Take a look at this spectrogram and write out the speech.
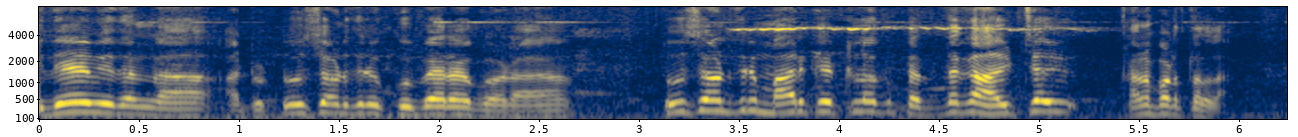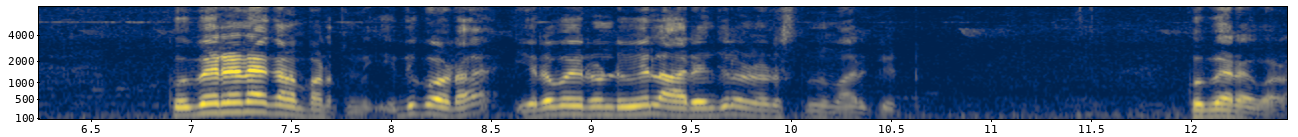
ఇదే విధంగా అటు టూ సెవెంటీ త్రీ కుబేరా కూడా టూ సెవెంటీ త్రీ మార్కెట్లోకి పెద్దగా హల్చల్ కనపడతల్లా. కుబేరానే కనపడుతుంది. ఇది కూడా ఇరవై రెండు వేలు ఆ రేంజ్లో నడుస్తుంది మార్కెట్. కుబేరా కూడా.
